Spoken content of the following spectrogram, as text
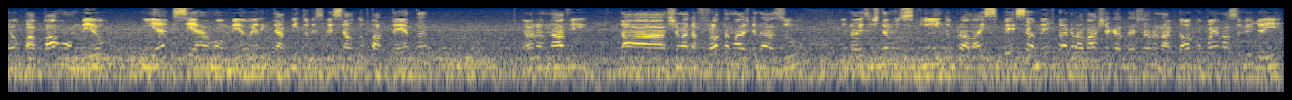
É o Papá Romeo, Yankee Sierra Romeo, ele que tem a pintura especial do Pateta. É a aeronave da chamada Frota Mágica da Azul nós estamos indo para lá especialmente para gravar a chegada desta aeronave. Então acompanha nosso vídeo aí,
